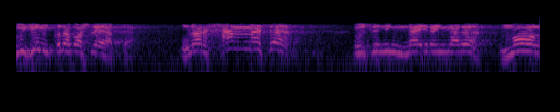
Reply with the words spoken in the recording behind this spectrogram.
hujum qila boshlayapti. Ular hammasi o'zining nayranglari mol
